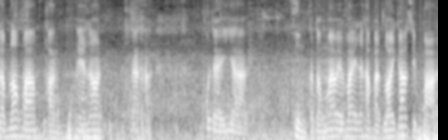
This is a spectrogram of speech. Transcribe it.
รับรองมาปังแน่นอนนะคะ ผู้ใดอยากขุ่มก็ต้องมาไว้ๆนะคะบัตรร้อยเก้าสิบบาท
